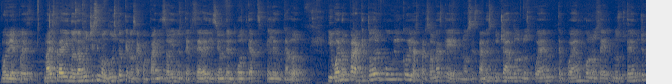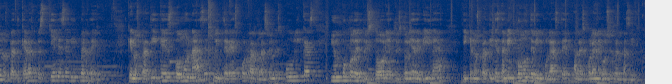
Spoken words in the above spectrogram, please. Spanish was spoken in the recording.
Muy bien, pues maestra, y nos da muchísimo gusto que nos acompañes hoy en la tercera edición del podcast El Educador. Y bueno, para que todo el público y las personas que nos están escuchando nos puedan, te puedan conocer, nos gustaría mucho que nos platicaras, pues, quién es Edith Verde, que nos platiques cómo nace tu interés por las relaciones públicas y un poco de tu historia, tu historia de vida, y que nos platiques también cómo te vinculaste a la Escuela de Negocios del Pacífico.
